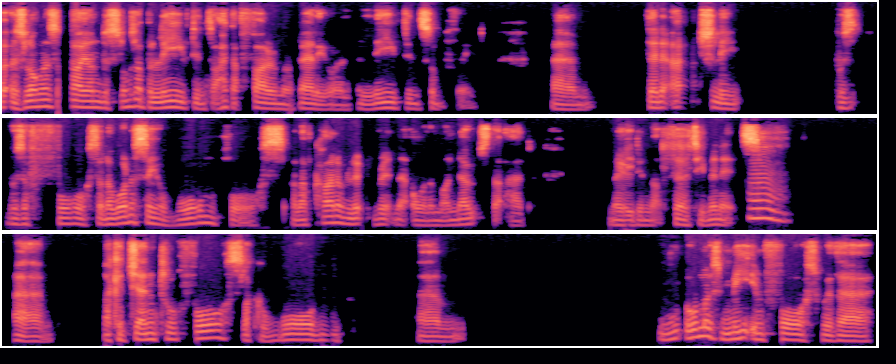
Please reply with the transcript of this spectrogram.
But as long as I under, as long as I believed in, I had that fire in my belly, or I believed in something, um, then it actually was was a force, and I want to say a warm force. And I've kind of written that on one of my notes that I had made in that 30 minutes. Mm. Um, like a gentle force, like a warm, um, almost meeting force with a,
